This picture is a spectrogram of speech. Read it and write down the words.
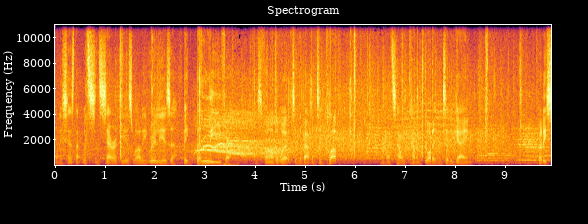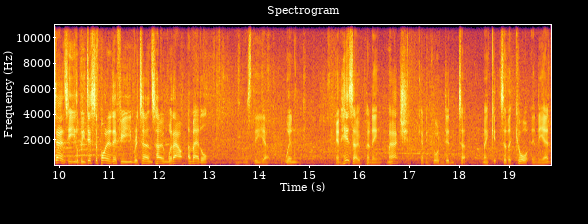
And he says that with sincerity as well. He really is a big believer. His father worked in the badminton club, and that's how he kind of got into the game. But he says he'll be disappointed if he returns home without a medal. It was the uh, win in his opening match. Kevin Cordón didn't uh, make it to the court in the end.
